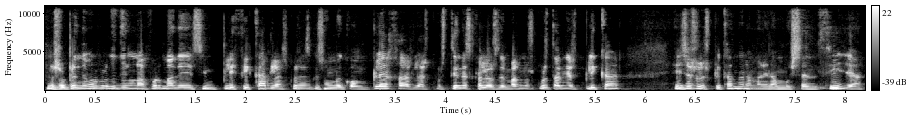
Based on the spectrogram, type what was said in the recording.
Nos sorprendemos porque tiene una forma de simplificar las cosas que son muy complejas, las cuestiones que a los demás nos cuestan explicar, ellos lo explican de una manera muy sencilla,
